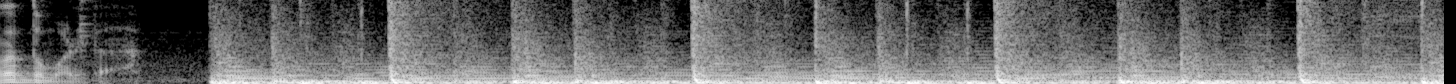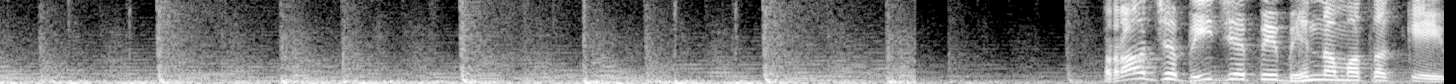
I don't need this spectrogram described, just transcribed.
ರದ್ದು ಮಾಡಿದೆ ರಾಜ್ಯ ಬಿಜೆಪಿ ಭಿನ್ನಮತಕ್ಕೆ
